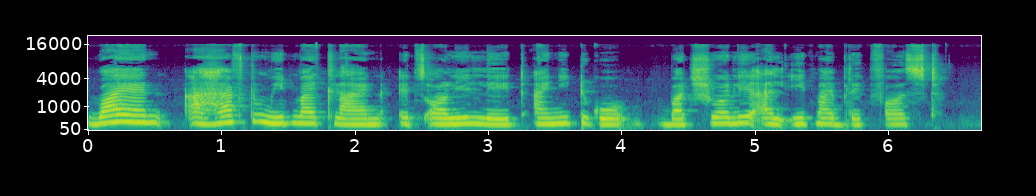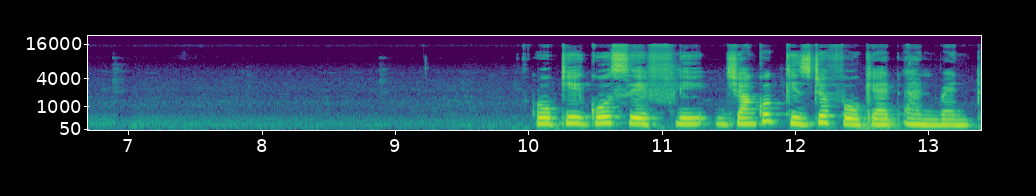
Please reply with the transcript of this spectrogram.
Ryan, I have to meet my client. It's already late. I need to go, but surely I'll eat my breakfast. Okay, go safely. Jungkook kissed her forehead and went.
